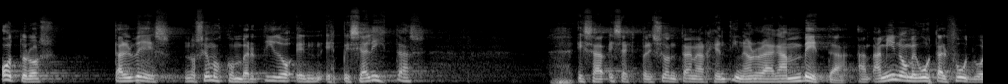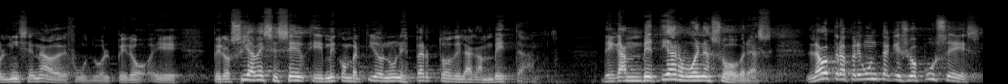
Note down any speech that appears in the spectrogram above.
Otros tal vez nos hemos convertido en especialistas, esa, expresión tan argentina, ¿no? la gambeta. A, mí no me gusta el fútbol, ni sé nada de fútbol, pero, eh, pero sí a veces eh, me he convertido en un experto de la gambeta de gambetear buenas obras. La otra pregunta que yo puse es,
